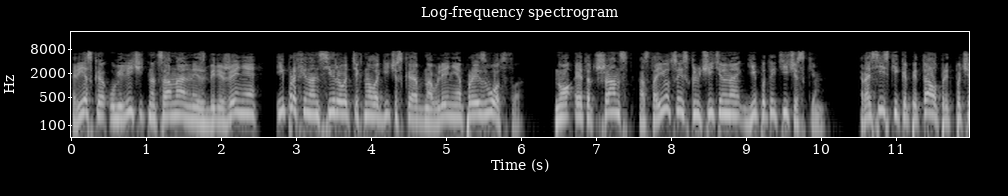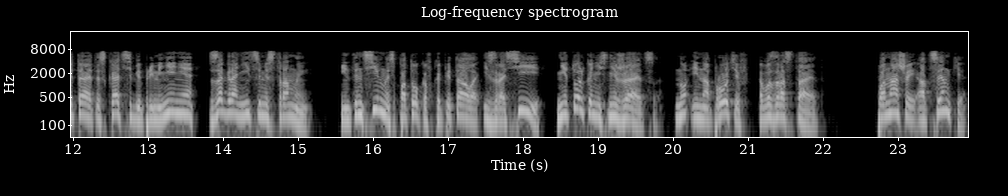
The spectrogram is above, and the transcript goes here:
резко увеличить национальные сбережения и профинансировать технологическое обновление производства. Но этот шанс остается исключительно гипотетическим. Российский капитал предпочитает искать себе применение за границами страны. Интенсивность потоков капитала из России не только не снижается, но и напротив возрастает. По нашей оценке,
